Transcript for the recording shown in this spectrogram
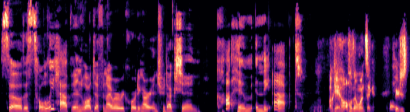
So, this totally happened while Jeff and I were recording our introduction. Caught him in the act. Okay, hold on one second. Okay. Here, just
